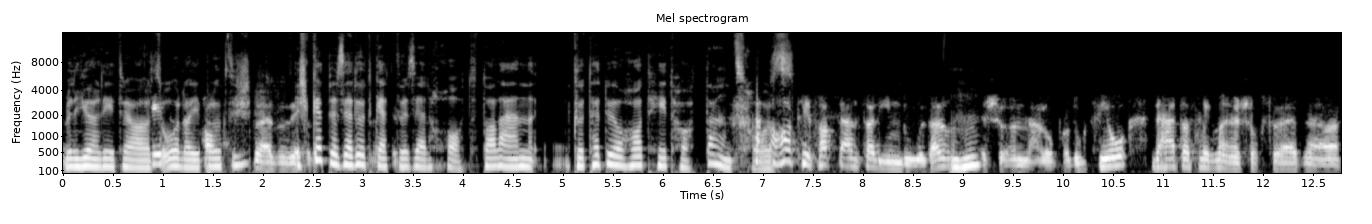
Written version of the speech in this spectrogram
jön létre az orrai produkció, és 2005-2006 talán köthető a 6-7-6 tánchoz? Hát a 6-7-6 tánccal indult, az uh-huh. az önálló produkció, de hát azt még nagyon sokszor ez a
